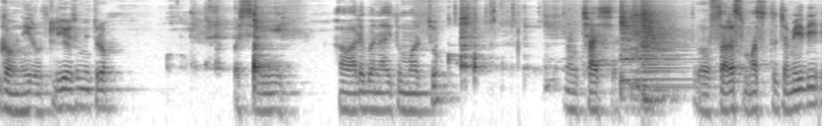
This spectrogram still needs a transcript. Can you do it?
ઘઉંની રોટલીઓ છે મિત્રો. પછી સવારે બનાવ્યું હતું મરચું અને છાશ તો સરસ મસ્ત જમી દી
